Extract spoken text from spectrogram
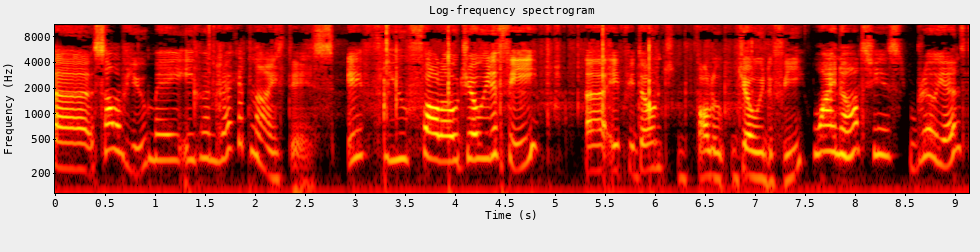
Uh, some of you may even recognize this. If you follow Joie de uh, if you don't follow Joie de why not? She's brilliant.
